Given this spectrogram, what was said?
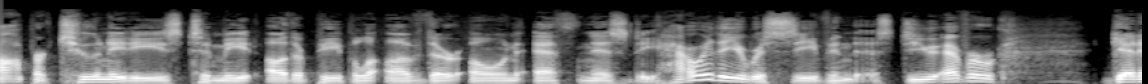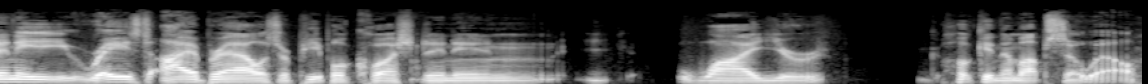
opportunities to meet other people of their own ethnicity, how are they receiving this? Do you ever get any raised eyebrows or people questioning why you're hooking them up so well?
